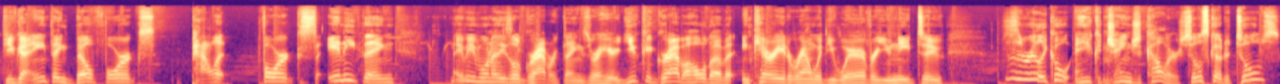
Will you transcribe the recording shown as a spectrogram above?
if you've got anything, bale forks, pallet forks, anything, maybe one of these little grabber things right here, you could grab a hold of it and carry it around with you wherever you need to. This is really cool, and you can change the color. So let's go to Tools,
